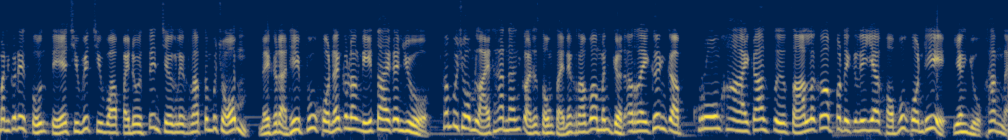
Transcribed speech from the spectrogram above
มันก็ได้สูญเสียชีวิตชีวาไปโดยสิ้นเชิงเลยครับท่านผู้ชมในขณะที่ผู้คนนั้นกำลังหนีตายกันอยู่ ท่านผู้ชมหลายท่านนั้นก็อาจจะสงสัยนะครับว่ามันเกิดอะไรขึ้นกับโครงข่ายการสื่อสารแล้วก็ปฏิกิริยาของผู้คนที่ยังอยู่ข้างไหน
